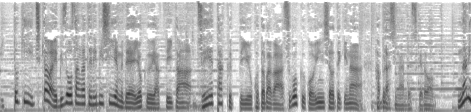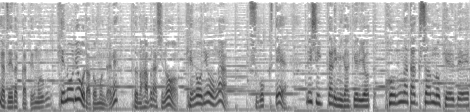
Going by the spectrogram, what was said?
一時市川海老蔵さんがテレビ CM でよくやっていた贅沢っていう言葉がすごくこう印象的な歯ブラシなんですけど、何が贅沢かって、もう毛の量だと思うんだよね。その歯ブラシの毛の量がすごくて、で、しっかり磨けるよって。こんなたくさんの毛で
